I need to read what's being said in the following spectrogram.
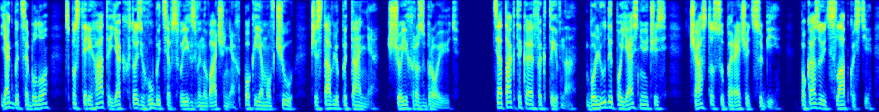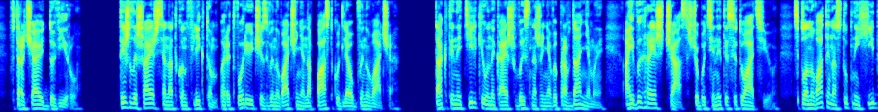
Як би це було спостерігати, як хтось губиться в своїх звинуваченнях, поки я мовчу чи ставлю питання, що їх роззброюють. Ця тактика ефективна, бо люди, пояснюючись, часто суперечать собі, показують слабкості, втрачають довіру. Ти ж лишаєшся над конфліктом, перетворюючи звинувачення на пастку для обвинувача. Так ти не тільки уникаєш виснаження виправданнями, а й виграєш час, щоб оцінити ситуацію, спланувати наступний хід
